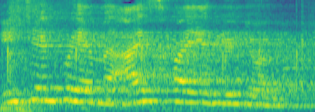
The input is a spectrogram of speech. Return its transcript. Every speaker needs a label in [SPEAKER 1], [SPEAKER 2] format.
[SPEAKER 1] I dziękujemy. Ice Fire Junior.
